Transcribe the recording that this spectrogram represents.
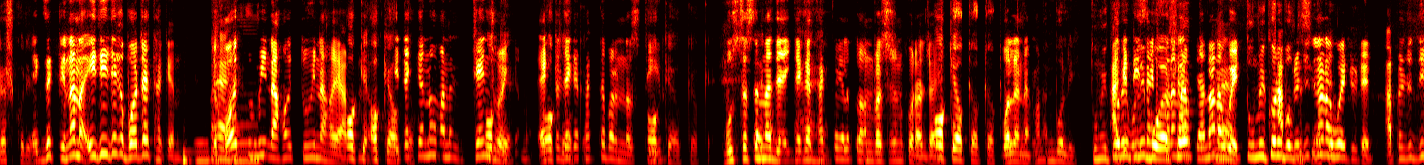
শেষ করি এক্স্যাক্টলি না না এই যে জায়গায় বজায় থাকেন হ্যাঁ, হয় হ্যাঁ। তুমি না হয় তুই না হয় আপনি। ওকে ওকে এটা কেন মানে চেঞ্জ হয় কেন? একটা জায়গায় থাকতে পারেন না স্থির। ওকে ওকে ওকে বুঝতেছেন না যে এই জায়গায় থাকতে গেলে কনভারসেশন করা যায়? ওকে ওকে ওকে বলেন এখন। আমি বলি তুমি করে বলি বয়সে না, না, wait. তুমি করে বলতেছি না না ওয়েট ওয়েট আপনি যদি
